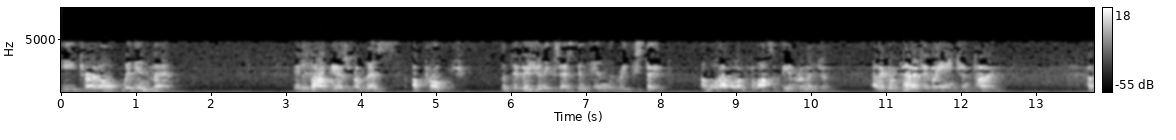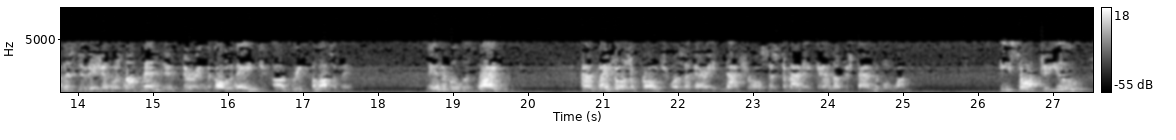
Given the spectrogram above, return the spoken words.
eternal within man. It is obvious from this approach that division existed in the Greek state on the level of philosophy and religion at a comparatively ancient time. And this division was not mended during the golden age of Greek philosophy. The interval was widened, and Plato's approach was a very natural, systematic, and understandable one. He sought to use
